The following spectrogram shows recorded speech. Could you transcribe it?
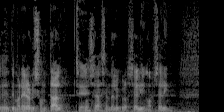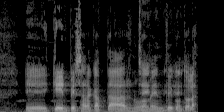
eh, de manera horizontal, Sí. o sea, haciéndole cross-selling, upselling, eh, que empezar a captar nuevamente eh, con toda la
